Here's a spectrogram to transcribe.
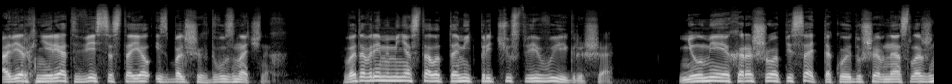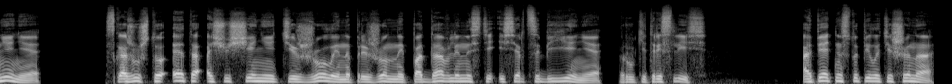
А верхний ряд весь состоял из больших двузначных. В это время меня стало томить предчувствие выигрыша. Не умея хорошо описать такое душевное осложнение, скажу, что это ощущение тяжелой напряженной подавленности и сердцебиения, руки тряслись. Опять наступила тишина.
